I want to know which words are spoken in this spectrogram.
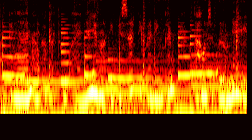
dengan angka pertumbuhannya yang lebih besar dibandingkan tahun sebelumnya yaitu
